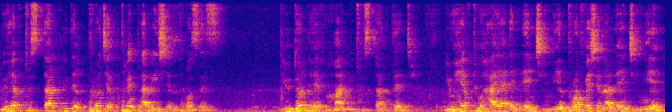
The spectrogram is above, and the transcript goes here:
you have to start with the project preparation process. You don't have money to start that. You have to hire an engineer, professional engineer.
